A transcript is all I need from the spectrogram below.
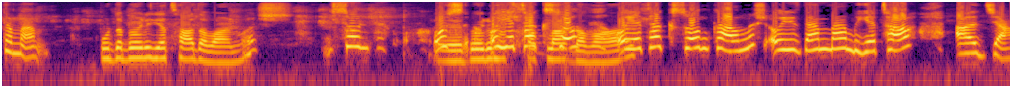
Tamam. Burada böyle yatağı da varmış. Sonra o, Ee, böyle o yatak mutfaklar son, da var. o yatak son kalmış. O yüzden ben bu yatağı alacağım.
